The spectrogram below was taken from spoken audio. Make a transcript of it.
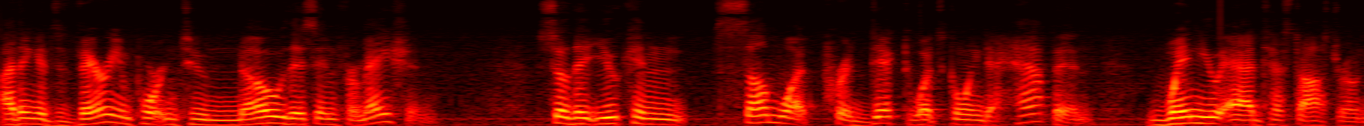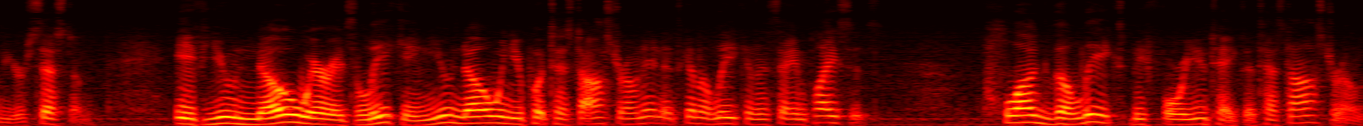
I think it's very important to know this information so that you can somewhat predict what's going to happen when you add testosterone to your system. If you know where it's leaking, you know when you put testosterone in, it's going to leak in the same places. Plug the leaks before you take the testosterone.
